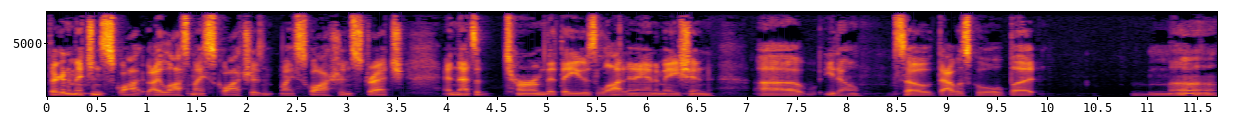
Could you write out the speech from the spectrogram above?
they're going to mention squat. I lost my squash, my squash and stretch, and that's a term that they use a lot in animation. Uh, you know, so that was cool, but. Muh.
